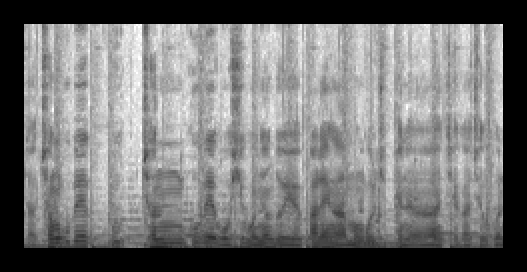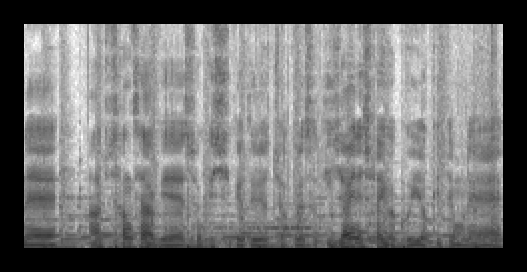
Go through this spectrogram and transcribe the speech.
자, 1900, 1955년도에 발행한 몽골 지폐는 제가 저번에 아주 상세하게 소개시켜 드렸죠. 그래서 디자인의 차이가 거의 없기 때문에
